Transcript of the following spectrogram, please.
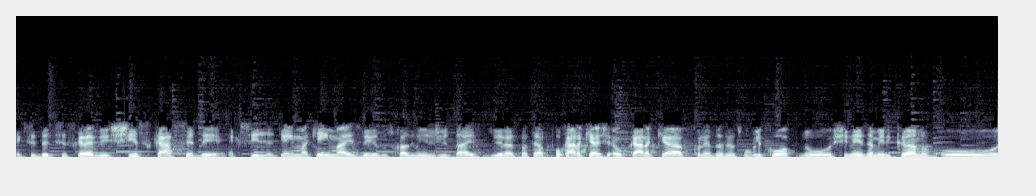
Exceeded se escreve XKCD. Exceeded. Quem, quem mais veio dos quadrinhos digitais direto pra tela? O cara que a, o cara que a das vezes publicou no chinês americano, o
